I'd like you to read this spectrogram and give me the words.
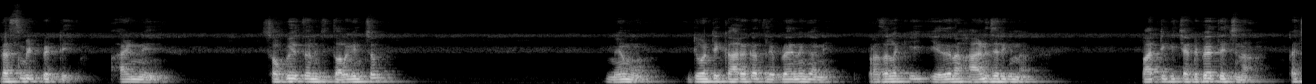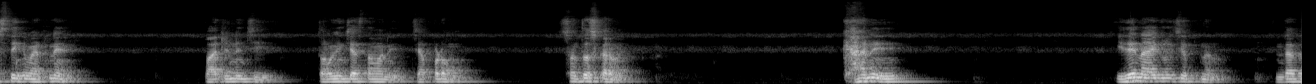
ప్రెస్ మీట్ పెట్టి ఆయన్ని సభ్యత్వం నుంచి తొలగించాం. మేము ఇటువంటి కార్యకర్తలు ఎప్పుడైనా కానీ ప్రజలకి ఏదైనా హాని జరిగినా పార్టీకి చెడ్డ పేరు తెచ్చినా ఖచ్చితంగా వెంటనే పార్టీ నుంచి తొలగించేస్తామని చెప్పడం సంతోషకరమే. కానీ ఇదే నాయకులకు చెప్తున్నాను. ఇందాక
